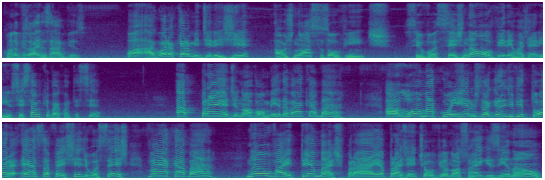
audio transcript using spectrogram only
Quando eu visualizar, aviso. Ó, agora eu quero me dirigir aos nossos ouvintes. Se vocês não ouvirem Rogerinho, vocês sabem o que vai acontecer? A praia de Nova Almeida vai acabar. Alô, maconheiros da Grande Vitória, essa festinha de vocês vai acabar. Não vai ter mais praia pra gente ouvir o nosso reguezinho, não.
